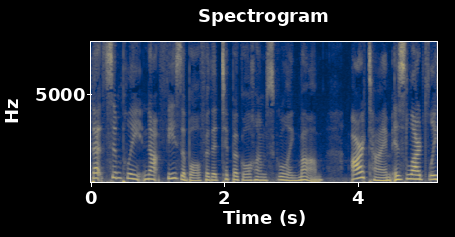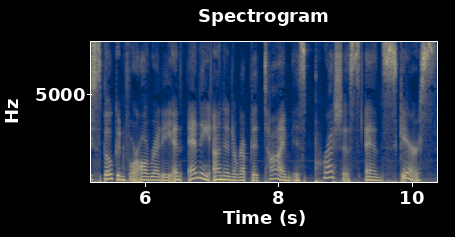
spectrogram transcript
That's simply not feasible for the typical homeschooling mom. Our time is largely spoken for already, and any uninterrupted time is precious and scarce.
